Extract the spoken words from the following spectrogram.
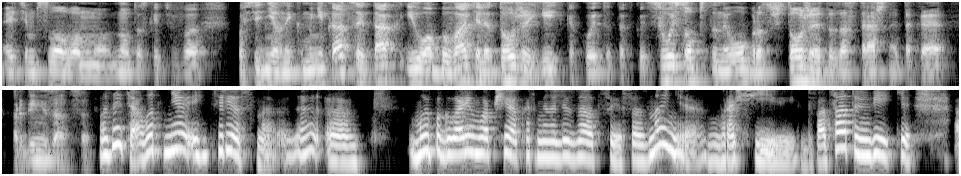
этим словом, ну, так сказать, в повседневной коммуникации, так и у обывателя тоже есть какой-то такой свой собственный образ, что же это за страшная такая организация. Вы знаете, а вот мне интересно, да, э, мы поговорим вообще о криминализации сознания в России в 20 веке э,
